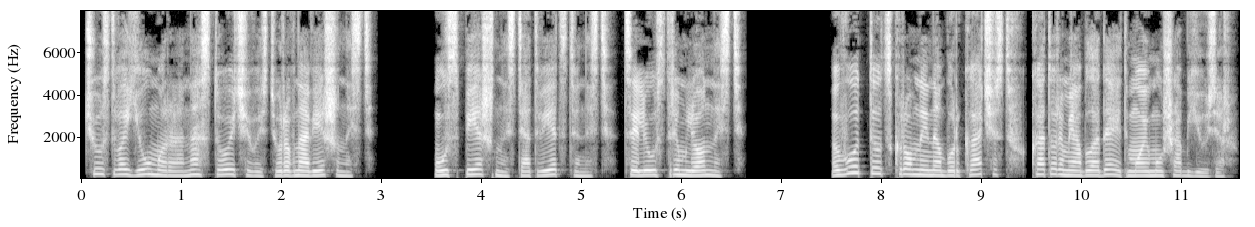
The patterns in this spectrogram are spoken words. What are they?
чувство юмора, настойчивость, уравновешенность, успешность, ответственность, целеустремленность. Вот тот скромный набор качеств, которыми обладает мой муж-абьюзер.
